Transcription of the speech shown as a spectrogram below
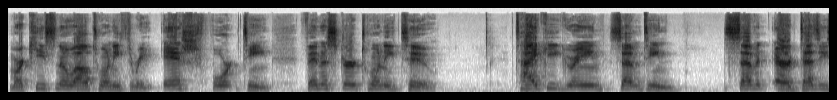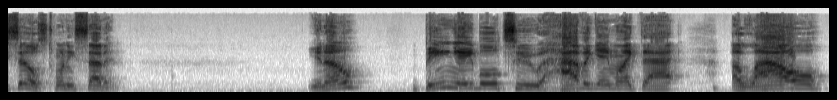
Markquis Nowell, 23, Ish, 14, Finister, 22, Tyke Green, 17. seven or Desi Sills, 27. You know, being able to have a game like that, allow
